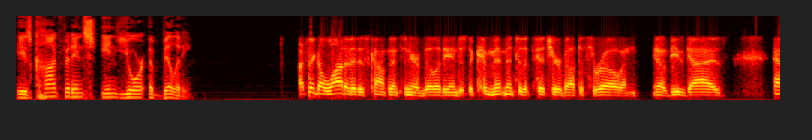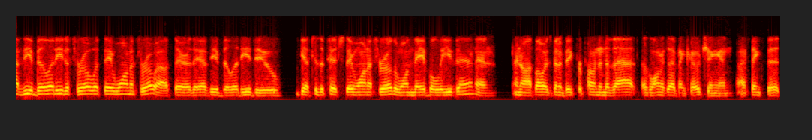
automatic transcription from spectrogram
is confidence in your ability? I think a lot of it is confidence in your ability and just a commitment to the pitcher about to throw. And you know these guys have the ability to throw what they want to throw out there. They have the ability to get to the pitch they want to throw, the one they believe in, and you know I've always been a big proponent of that as long as I've been coaching, and I think that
